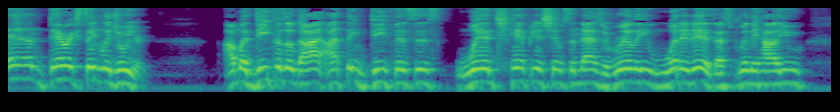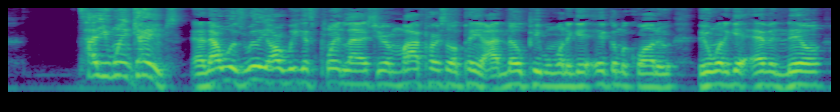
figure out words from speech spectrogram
and Derek Stingley Jr. I'm a defensive guy. I think defenses win championships, and that's really what it is. That's really how you how you win games. And that was really our weakest point last year, in my personal opinion. I know people want to get Ikem Ekwonu, they want to get Evan Neal,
